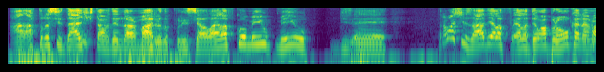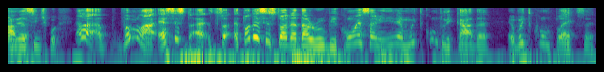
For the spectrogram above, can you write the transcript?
a atrocidade que tava dentro do armário do policial lá, ela ficou meio, meio é, traumatizada e ela, ela deu uma bronca na menina, assim, tipo... Ela, vamos lá, essa, histó- so- toda essa história da Ruby com essa menina é muito complicada. É muito complexa.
